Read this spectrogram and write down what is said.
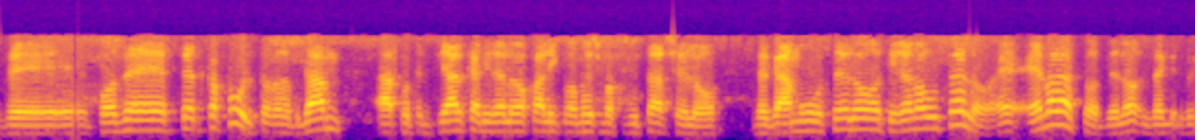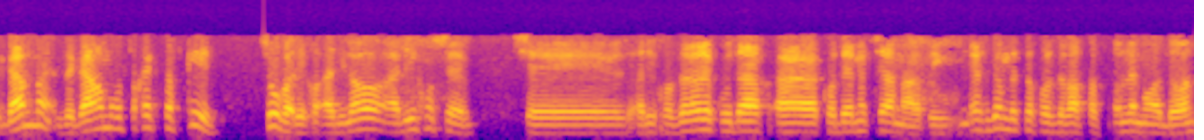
ופה זה הפסד כפול, זאת אומרת, גם הפוטנציאל כנראה לא יוכל להתממש בקבוצה שלו, וגם הוא עושה לו, תראה מה הוא עושה לו, אין מה לעשות, זה, לא, זה, זה, גם, זה גם אמור לשחק תפקיד. שוב, אני, אני, לא, אני חושב שאני חוזר לנקודה הקודמת שאמרתי, יש גם בסופו של דבר פאסון למועדון,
